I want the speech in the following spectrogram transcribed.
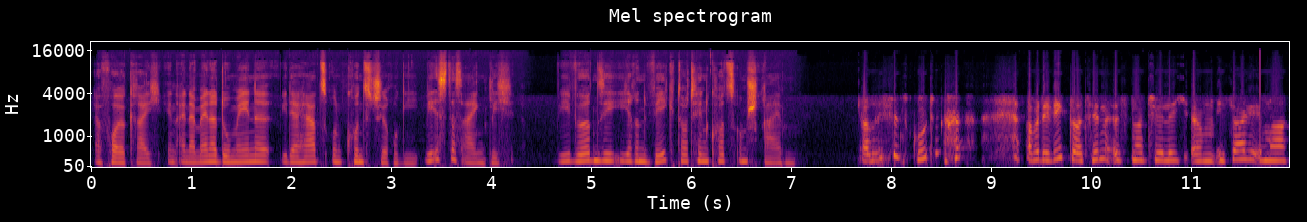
erfolgreich in einer Männerdomäne wie der Herz- und Kunstchirurgie. Wie ist das eigentlich? Wie würden Sie Ihren Weg dorthin kurz umschreiben? Also ich finde es gut. Aber der Weg dorthin ist natürlich, ähm, ich sage immer,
